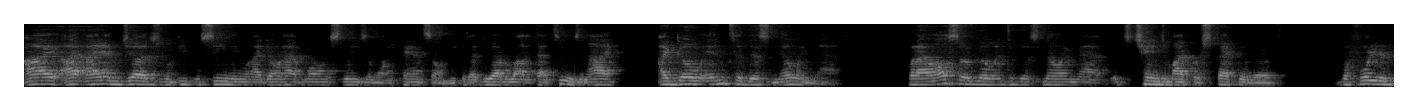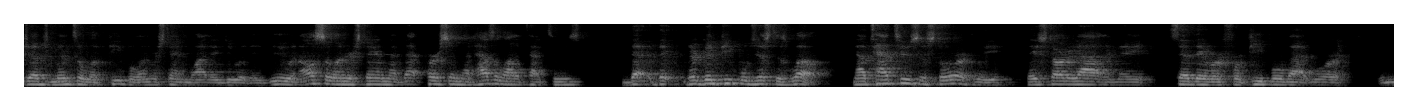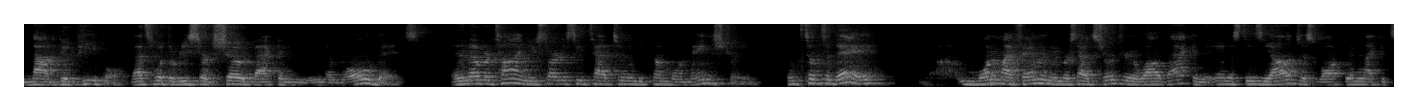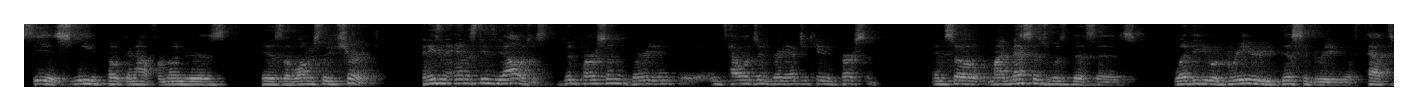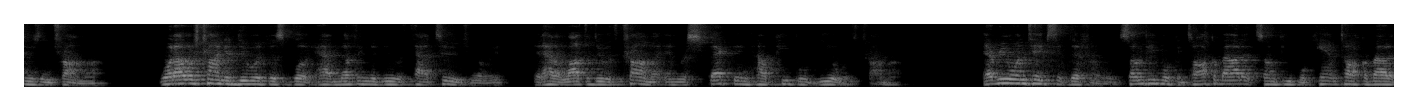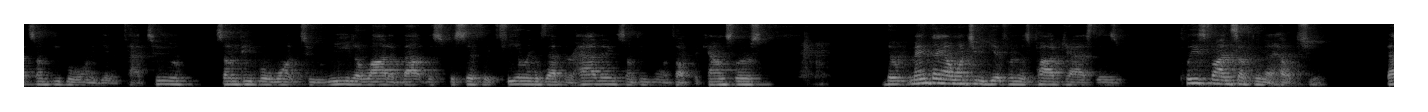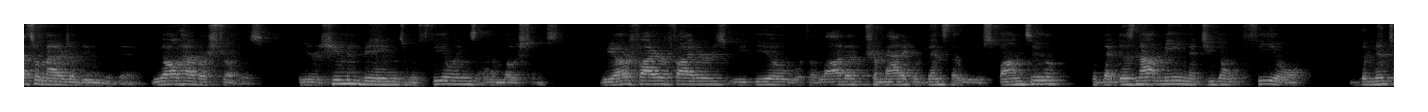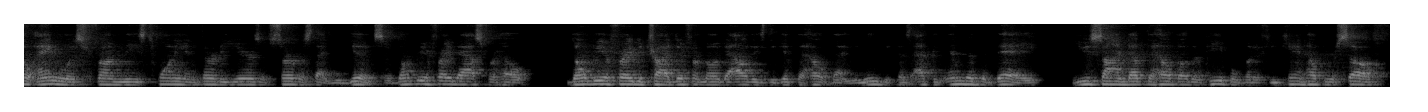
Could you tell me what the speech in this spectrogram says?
I, I, I am judged when people see me when I don't have long sleeves and long pants on because I do have a lot of tattoos and I I go into this knowing that. But I also go into this knowing that it's changed my perspective of before you're judgmental of people, understand why they do what they do, and also understand that that person that has a lot of tattoos, that, they're good people just as well. Now, tattoos historically, they started out and they said they were for people that were not good people. That's what the research showed back in you know the old days. And then over time, you start to see tattooing become more mainstream. Until today, one of my family members had surgery a while back, and the anesthesiologist walked in, and I could see his sleeve poking out from under his his long sleeve shirt. And he's an anesthesiologist, good person, very in, intelligent, very educated person. And so my message was this: is whether you agree or you disagree with tattoos and trauma, what I was trying to do with this book had nothing to do with tattoos, really. It had a lot to do with trauma and respecting how people deal with trauma. Everyone takes it differently. Some people can talk about it, some people can't talk about it, some people want to get a tattoo, some people want to read a lot about the specific feelings that they're having, some people want to talk to counselors. The main thing I want you to get from this podcast is please find something that helps you. That's what matters at the end of the day. We all have our struggles. We are human beings with feelings and emotions. We are firefighters. We deal with a lot of traumatic events that we respond to, but that does not mean that you don't feel the mental anguish from these 20 and 30 years of service that you give. So don't be afraid to ask for help. Don't be afraid to try different modalities to get the help that you need because at the end of the day, you signed up to help other people. But if you can't help yourself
